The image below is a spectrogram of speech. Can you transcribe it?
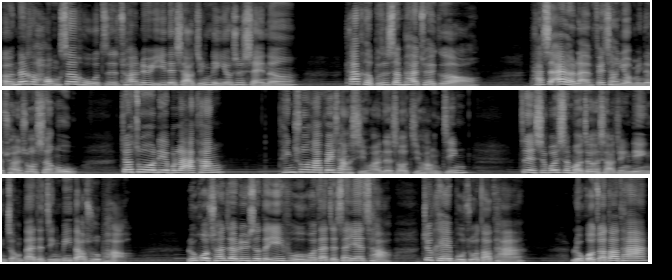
而那个红色胡子、穿绿衣的小精灵又是谁呢？他可不是圣派翠克哦，他是爱尔兰非常有名的传说生物，叫做列布拉康。听说他非常喜欢的收集黄金，这也是为什么这个小精灵总带着金币到处跑。如果穿着绿色的衣服或带着三叶草，就可以捕捉到它。如果抓到它，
